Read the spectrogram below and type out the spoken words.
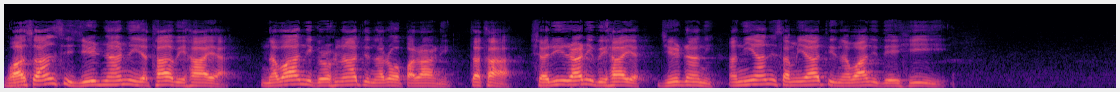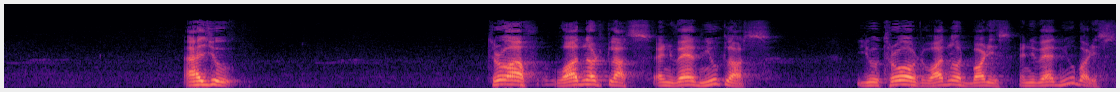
वासांसि जीर्णानि यथा vihaya, navani grohnati naroparani, tatha, sharirani vihaya, जीर्णानि aniyani samyati navani dehi. as you throw off worn out clothes and wear new clothes you throw out worn out bodies and you wear new bodies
